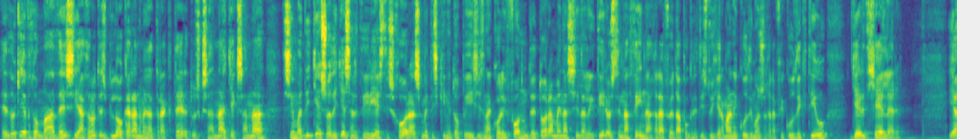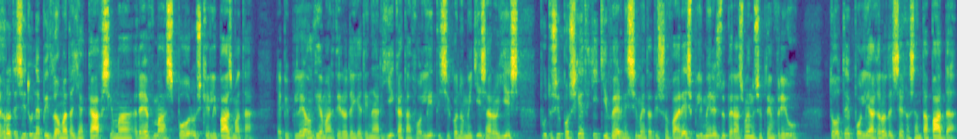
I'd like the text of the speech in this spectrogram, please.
Εδώ και εβδομάδες οι αγρότες μπλόκαραν με τα τρακτέρ τους ξανά και ξανά σημαντικές οδικές αρτηρίες της χώρας, με τις κινητοποιήσεις να κορυφώνονται τώρα με ένα συλλαλητήριο στην Αθήνα, γράφει ο ανταποκριτής του γερμανικού δημοσιογραφικού δικτύου Γκέρτ Χέλερ. Οι αγρότε ζητούν επιδόματα για καύσιμα, ρεύμα, σπόρους και λοιπάσματα. Επιπλέον διαμαρτύρονται για την αργή καταβολή της οικονομικής αρρωγής που τους υποσχέθηκε η κυβέρνηση μετά τις σοβαρές πλημμύρες του περασμένου Σεπτεμβρίου. Τότε πολλοί αγρότες έχασαν τα πάντα:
